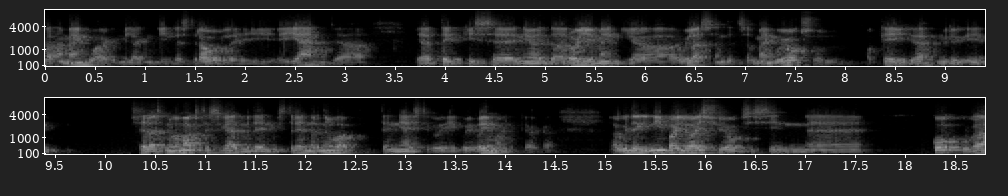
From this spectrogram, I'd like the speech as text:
vähe mänguaega, millega ma kindlasti rahule ei, ei jäänud ja, ja tekkis see nii-öelda rollimängija ülesanded seal mängu jooksul okei okay,, jah, muidugi selle eest mulle makstakse ka, et ma teen, mis treener nõuab, teen nii hästi kui, kui võimalik, aga, aga kuidagi nii palju asju jooksis siin äh, kokku ka,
